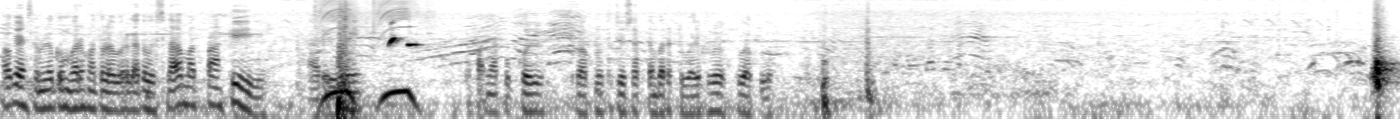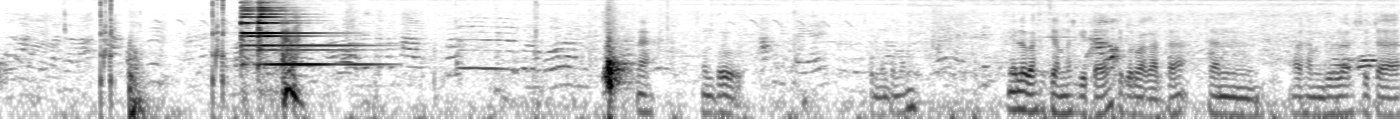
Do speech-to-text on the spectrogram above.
Oke, assalamualaikum warahmatullahi wabarakatuh. Selamat pagi. Hari ini tepatnya pukul 27 September 2020. Nah, untuk teman-teman, ini lokasi jamnas kita di Purwakarta dan alhamdulillah sudah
